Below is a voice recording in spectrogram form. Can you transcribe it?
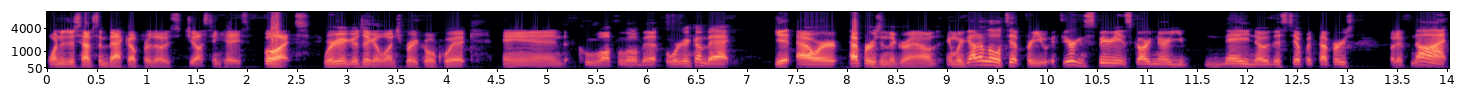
want to just have some backup for those just in case. But we're gonna go take a lunch break real quick and cool off a little bit. But we're gonna come back, get our peppers in the ground, and we got a little tip for you. If you're an experienced gardener, you may know this tip with peppers, but if not,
